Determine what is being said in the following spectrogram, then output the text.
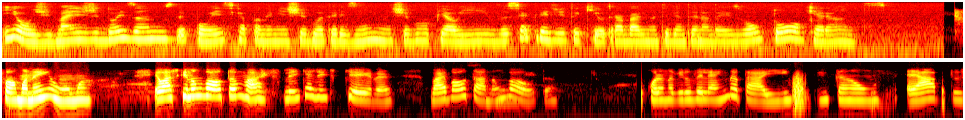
E hoje, mais de dois anos depois que a pandemia chegou a Teresina, chegou ao Piauí, você acredita que o trabalho na TV Antena 10 voltou ao que era antes? De forma nenhuma. Eu acho que não volta mais, nem que a gente queira. Vai voltar, não volta. O coronavírus ele ainda está aí, então é hábitos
